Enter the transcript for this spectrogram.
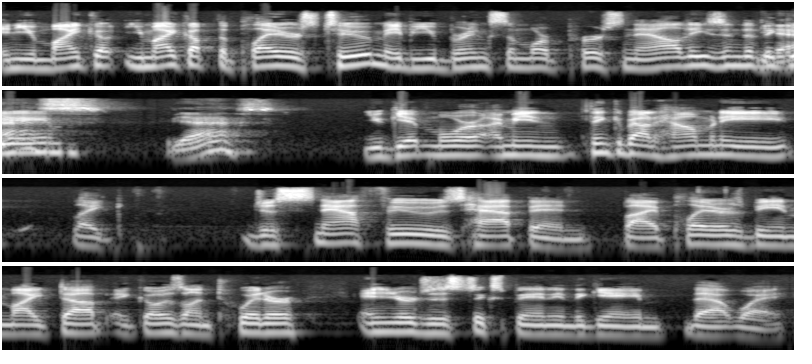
And you mic up you mic up the players too. Maybe you bring some more personalities into the game. yes, yes, you get more i mean think about how many like just snafus happen by players being mic'd up it goes on twitter and you're just expanding the game that way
